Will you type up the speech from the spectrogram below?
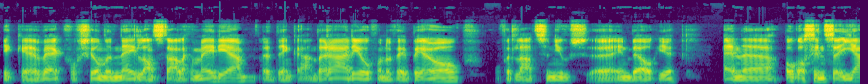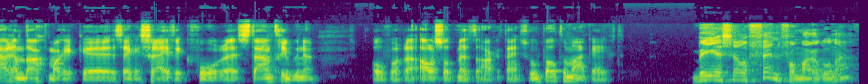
Ik werk voor verschillende Nederlandstalige media. Denk aan de radio van de VPRO of het laatste nieuws in België. En ook al sinds jaar en dag mag ik zeggen, schrijf ik voor Staantribune over alles wat met het Argentijnse voetbal te maken heeft. Ben je zelf fan van Maradona?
